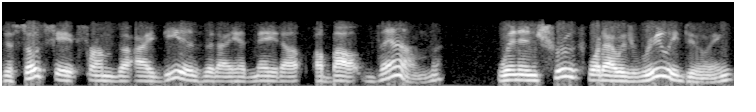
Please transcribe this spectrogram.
dissociate from the ideas that I had made up about them, when in truth, what I was really doing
